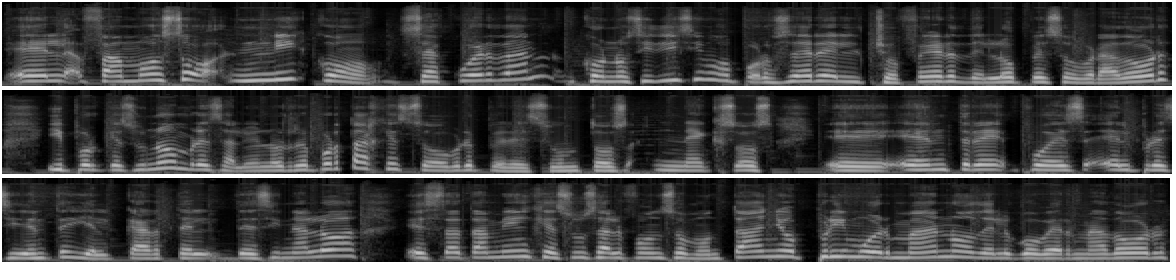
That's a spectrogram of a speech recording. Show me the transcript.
el famoso Nico. ¿Se acuerdan? Conocidísimo por ser el chofer de López Obrador y porque su nombre salió en los reportajes sobre presuntos nexos eh, entre pues el presidente y el cártel de Sinaloa. Está también Jesús Alfonso Montaño, primo hermano del gobernador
